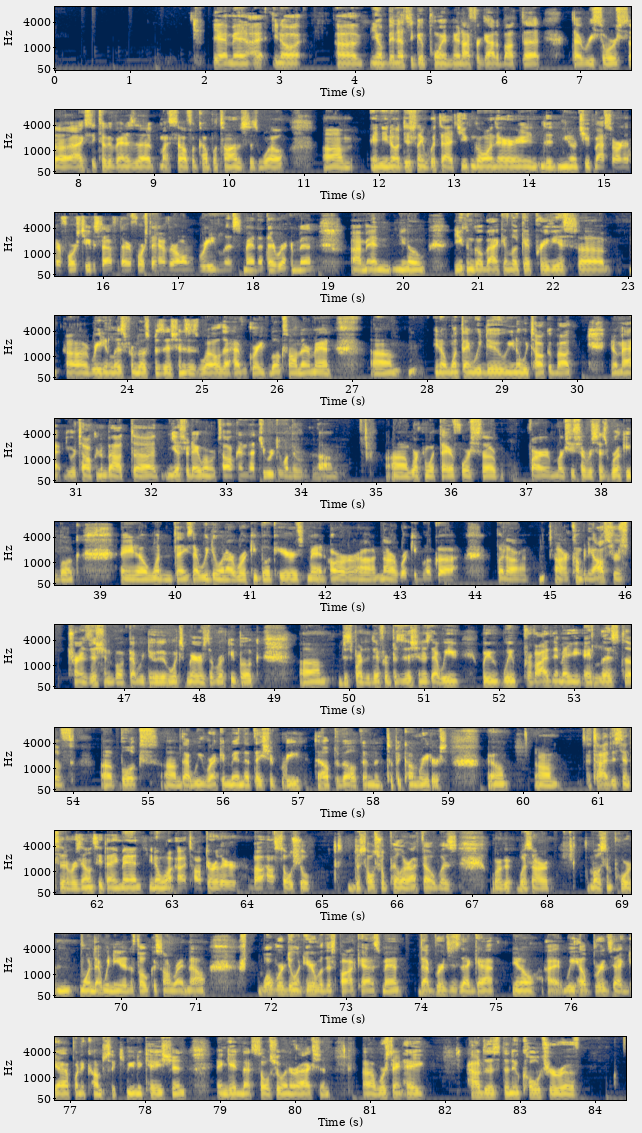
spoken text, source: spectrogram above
Yeah, man. I, you know, uh, you know, Ben, that's a good point, man. I forgot about that that resource. Uh, I actually took advantage of that myself a couple times as well. Um, and you know, additionally with that, you can go on there and you know, Chief Master Sergeant of the Air Force, Chief of Staff of the Air Force, they have their own reading list, man, that they recommend. Um, and you know, you can go back and look at previous uh, uh, reading lists from those positions as well that have great books on there, man. Um, you know, one thing we do, you know, we talk about, you know, Matt, you were talking about uh, yesterday when we were talking that you were doing the um, uh, working with the Air Force uh, Fire Emergency Services rookie book, and you know, one of the things that we do in our rookie book here is, man, or uh, not our rookie book, uh, but our our company officers transition book that we do, which mirrors the rookie book, um, just for the different position, is that we we we provide them a, a list of uh, books um, that we recommend that they should read to help develop them to become readers. You know, um, to tie this into the resiliency thing, man. You know what I talked earlier about how social, the social pillar I felt was was our most important one that we needed to focus on right now. What we're doing here with this podcast, man, that bridges that gap. You know, I, we help bridge that gap when it comes to communication and getting that social interaction. Uh, we're saying, hey, how does the new culture of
